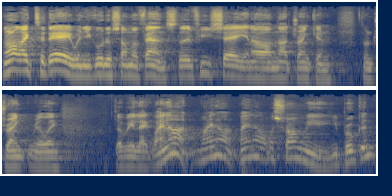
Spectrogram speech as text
Not like today when you go to some events, that if you say, you know, I'm not drinking, don't drink really, they'll be like, why not? Why not? Why not? What's wrong with you? You broken?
